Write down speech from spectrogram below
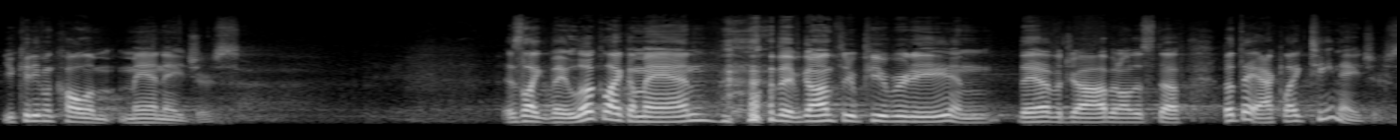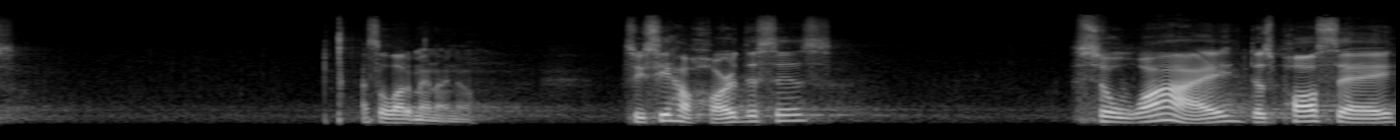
You could even call them managers. It's like they look like a man, they've gone through puberty and they have a job and all this stuff, but they act like teenagers. That's a lot of men I know. So you see how hard this is? So, why does Paul say,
